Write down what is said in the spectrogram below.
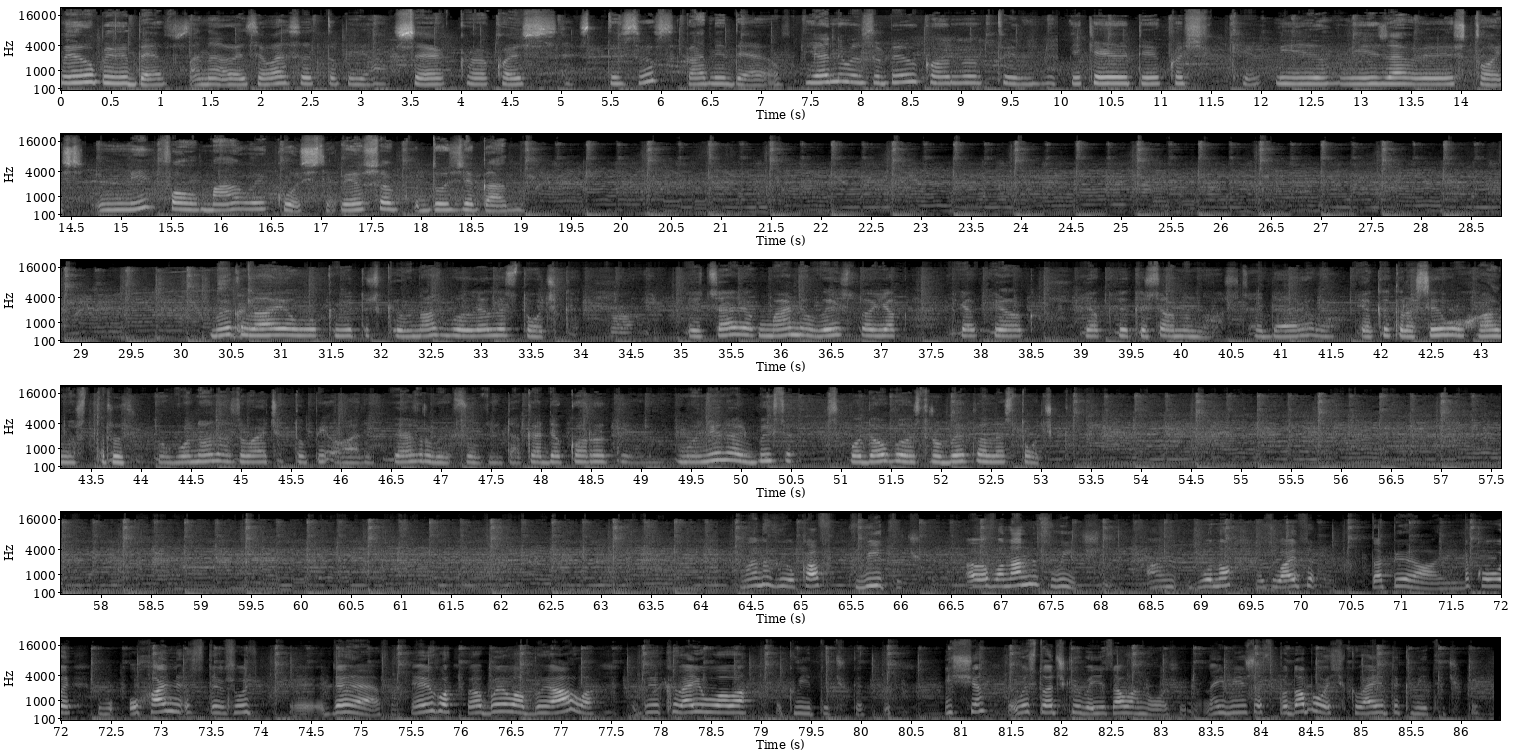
Ми а народилася тобі. Ще якось стисус кані дерев. Я не зробив конутин, який ти кошки. Мій, мій завистось. Мій формали кусі. Вийшов дуже гарно. Ми клеїли квіточки, у нас були листочки. І це як в мене вийшло як, як, як, як якийсь ананас. Це дерево, яке красиво, гарно стрижу. Воно називається топіарі. Я зробив сьогодні таке декоративне. Мені найбільше сподобалось робити листочки. Квіточка, але вона не звична, а воно називається тапіарі. Коли в охайні стежуть е, дерева. Я його робила, брала, приклеювала квіточки. І ще листочки вирізала ножі. Найбільше сподобалось клеїти квіточки.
